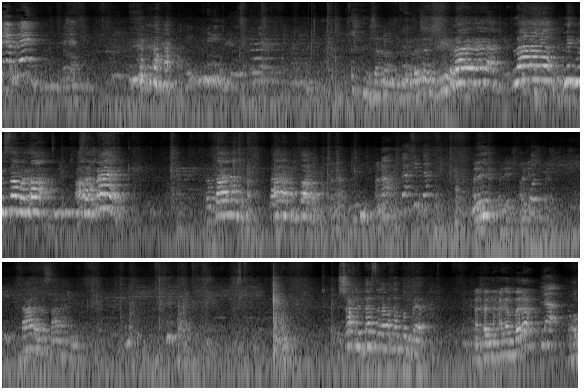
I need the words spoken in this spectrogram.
يا برنس. المدرسة دي كبيرة لا لا لا. لا لا لا. ليك من صبر لا. سفاك طب تعالى انت تعالى يا محترم أنا؟ أنا؟ بلاش بلاش بلاش بلاش. تعالى بس تعالى حبيبي. اشرح لي الدرس اللي أنا خدته امبارح. إحنا خدنا حاجة امبارح؟ لا. هو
